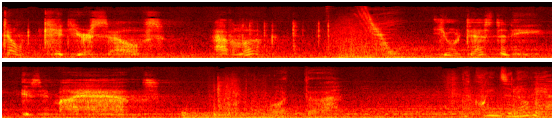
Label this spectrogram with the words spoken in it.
Don't kid yourselves. Have a look. Your destiny is in my hands. What the? Queen Zenobia.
